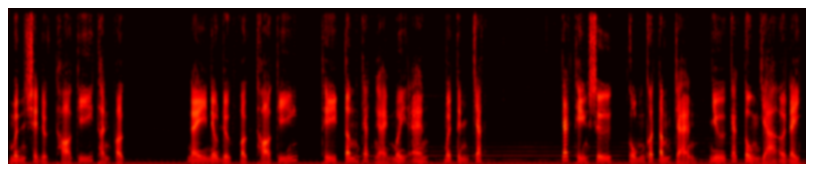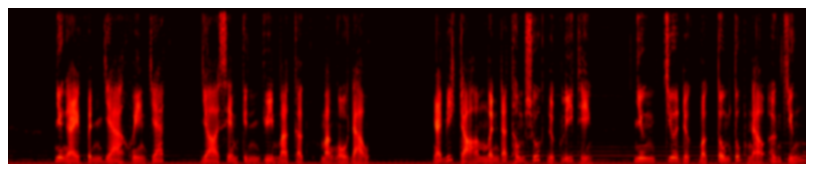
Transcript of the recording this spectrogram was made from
mình sẽ được thọ ký thành phật. Này nếu được phật thọ ký, thì tâm các ngài mới an, mới tin chắc. Các thiền sư cũng có tâm trạng như các tôn giả ở đây. Như ngài vĩnh gia huyền giác do xem kinh duy ma cật mà ngộ đạo. Ngài biết rõ mình đã thông suốt được lý thiện, nhưng chưa được bậc tôn túc nào ấn chứng.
